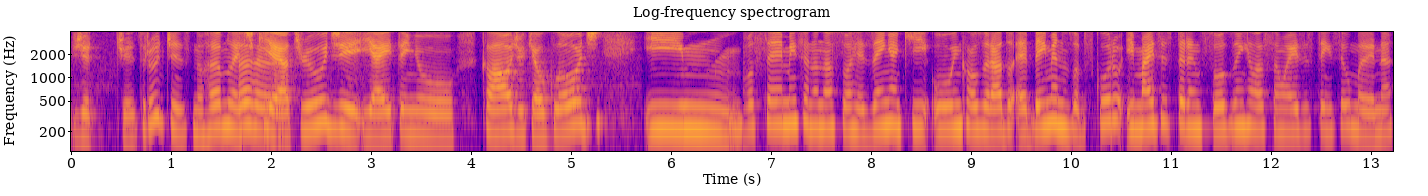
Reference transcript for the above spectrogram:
Ger- Gertrudes no Hamlet, Uhum. que é a Trude, e aí tem o Cláudio, que é o Claude. E hum, você mencionou na sua resenha que o enclausurado é bem menos obscuro e mais esperançoso em relação à existência humana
